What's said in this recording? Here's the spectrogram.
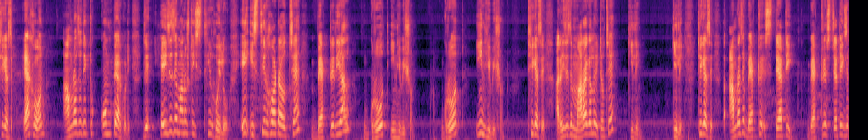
ঠিক আছে? এখন আমরা যদি একটু কম্পেয়ার করি, যে এই যে যে মানুষটি স্থির হইল, এই স্থির হওয়াটা হচ্ছে bacterial growth inhibition growth inhibition ঠিক আছে? আর এই যে যে মারা গেল, এটা হচ্ছে কিলিং কিলিং ঠিক আছে? তো আমরা যে ব্যাকটেরিয়াস্ট্যাটিক ব্যাকটেরিয়াস্ট্যাটিক যে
